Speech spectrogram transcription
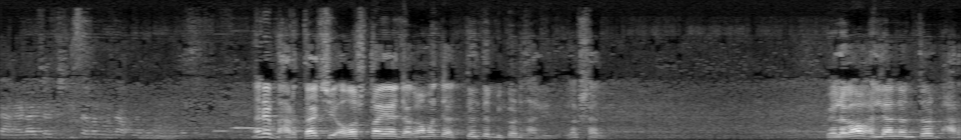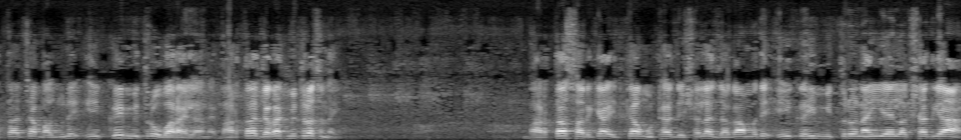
कॅनडाच्या जी सेव्हनमध्ये आपल्याला नाही भारताची अवस्था या जगामध्ये अत्यंत बिकट झाली लक्षात घ्या. बेलगाव हल्ल्यानंतर भारताच्या बाजूने एकही मित्र उभा राहिला नाही. भारताला जगात मित्रच नाही. भारतासारख्या इतक्या मोठ्या देशाला जगामध्ये एकही मित्र नाही आहे लक्षात घ्या.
